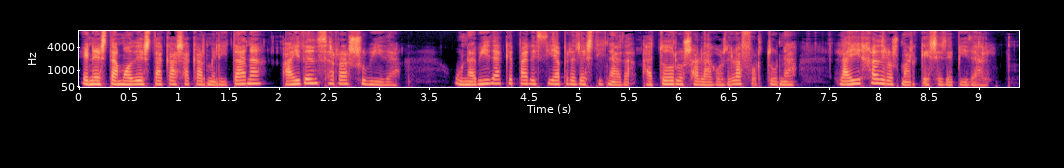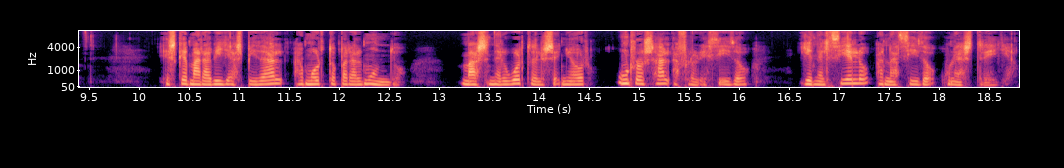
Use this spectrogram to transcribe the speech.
En esta modesta casa carmelitana ha ido a encerrar su vida, una vida que parecía predestinada a todos los halagos de la fortuna, la hija de los marqueses de Pidal. Es que maravillas Pidal ha muerto para el mundo, mas en el huerto del Señor un rosal ha florecido y en el cielo ha nacido una estrella.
